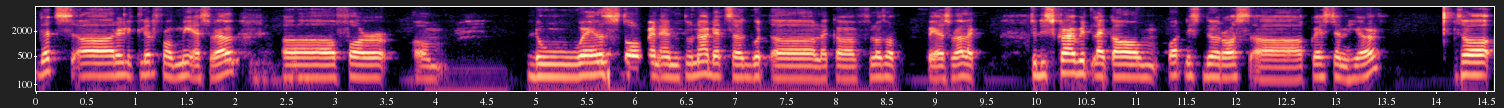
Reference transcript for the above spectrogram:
that's uh, really clear for me as well. Uh, for um, the whale, stolpen, and tuna, that's a good uh, like a philosophy as well. Like to describe it, like um, what is the Ross uh, question here? So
